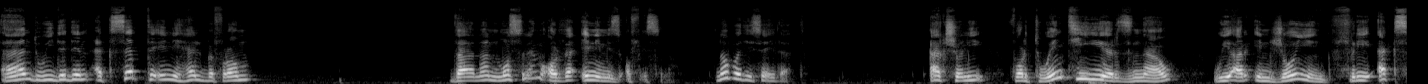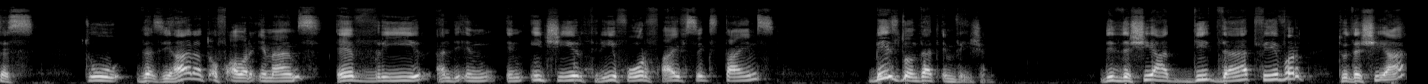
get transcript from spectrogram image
and we didn't accept any help from the non-Muslim or the enemies of Islam. Nobody say that. Actually, for 20 years now, we are enjoying free access to the ziyarat of our imams every year and in, in each year three, four, five, six times based on that invasion. Did the Shia did that favor to the Shia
